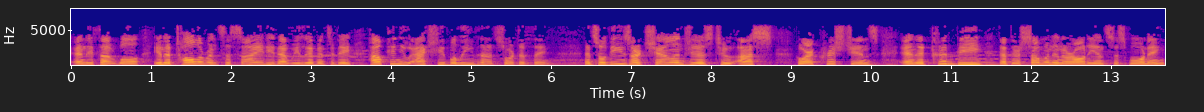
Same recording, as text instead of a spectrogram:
And they thought, well, in a tolerant society that we live in today, how can you actually believe that sort of thing? And so these are challenges to us who are Christians, and it could be that there's someone in our audience this morning,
